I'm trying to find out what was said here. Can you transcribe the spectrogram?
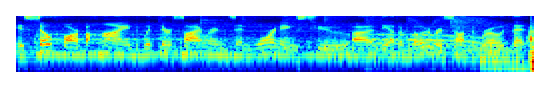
is so far behind with their sirens and warnings to uh, the other motorists on the road that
